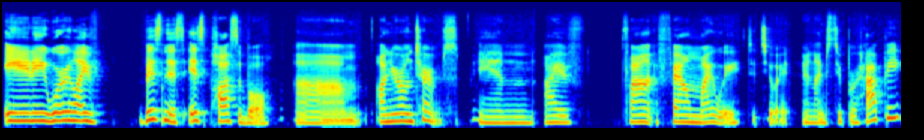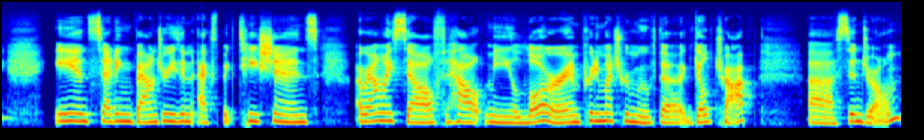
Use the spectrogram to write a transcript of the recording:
and a work life business is possible um, on your own terms. And I've found my way to do it. And I'm super happy. And setting boundaries and expectations around myself helped me lower and pretty much remove the guilt trap uh, syndrome.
